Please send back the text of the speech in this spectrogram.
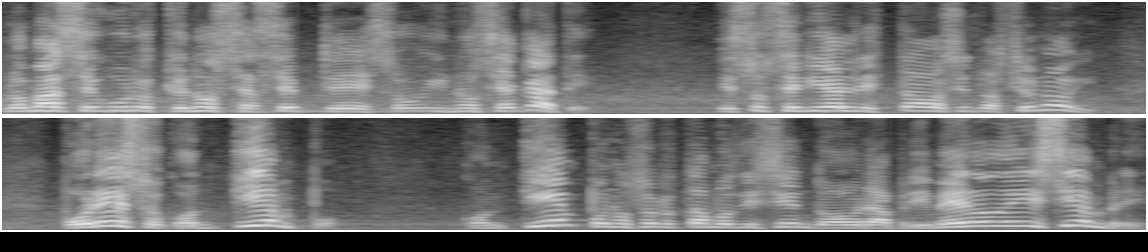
lo más seguro es que no se acepte eso y no se acate. Eso sería el estado de situación hoy. Por eso, con tiempo, con tiempo nosotros estamos diciendo ahora, primero de diciembre,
